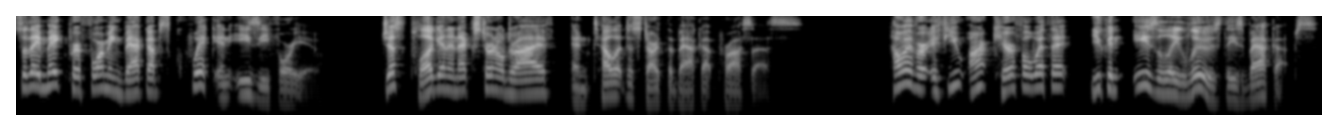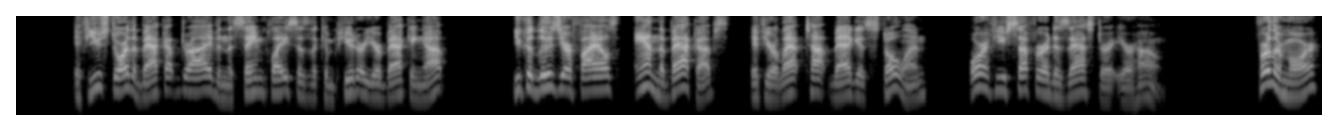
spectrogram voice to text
so they make performing backups quick and easy for you. Just plug in an external drive and tell it to start the backup process. However, if you aren't careful with it, you can easily lose these backups. If you store the backup drive in the same place as the computer you're backing up, you could lose your files and the backups if your laptop bag is stolen or if you suffer a disaster at your home. Furthermore,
